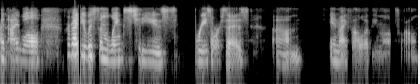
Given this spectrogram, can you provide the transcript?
And I will provide you with some links to these resources um, in my follow-up email as well.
